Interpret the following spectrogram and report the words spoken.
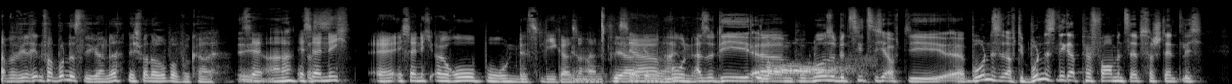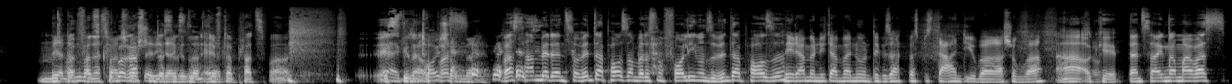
Aber wir reden von Bundesliga, ne? Nicht von Europapokal. Ist ja, ist ja nicht, äh, ist ja nicht Euro-Bundesliga, genau. sondern ist ja, ja genau. Bundes. Also die ähm, Prognose bezieht sich auf die äh, Bundes, auf die Bundesliga-Performance selbstverständlich. Ja, dann war das Quatsch, überraschend, dass das nur ein elfter Platz war. ja, genau. Was, was, haben wir denn zur Winterpause? Haben wir das noch vorliegen, unsere Winterpause? Nee, da haben wir nicht, da haben wir nur gesagt, was bis dahin die Überraschung war. Ah, okay. So. Dann zeigen wir mal, was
